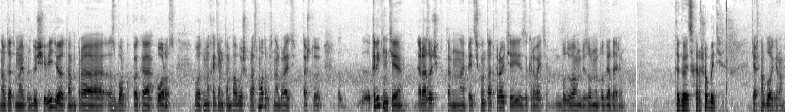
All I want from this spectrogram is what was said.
на вот это мое предыдущее видео, там про сборку ПК Orus. Вот, мы хотим там побольше просмотров набрать. Так что э, кликните разочек там на 5 секунд, откройте и закрывайте. Буду вам безумно благодарен. Как говорится, хорошо быть техноблогером.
